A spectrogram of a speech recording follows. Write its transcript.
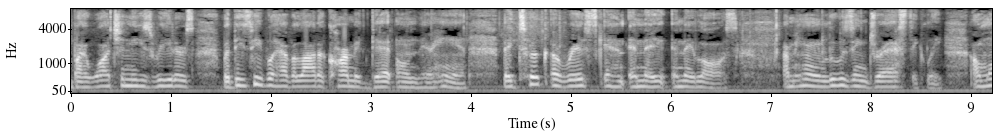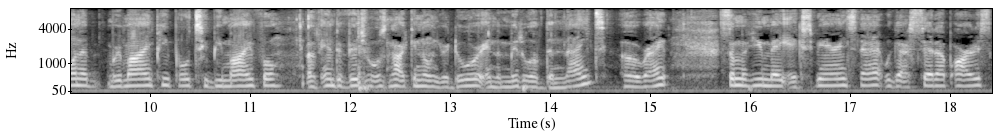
by watching these readers but these people have a lot of karmic debt on their hand. They took a risk and, and they and they lost I'm hearing losing drastically. I want to remind people to be mindful of individuals knocking on your door in the middle of the night. All right. Some of you may experience that. We got set up artists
